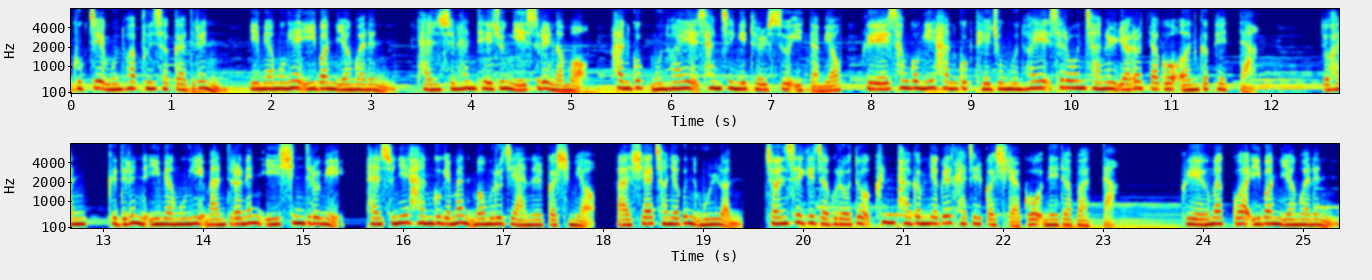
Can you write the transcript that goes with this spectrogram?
국제 문화 분석가들은 이명웅의 이번 영화는 단순한 대중 예술을 넘어 한국 문화의 상징이 될 수 있다며 그의 성공이 한국 대중문화의 새로운 장을 열었다고 언급했다. 또한 그들은 이명웅이 만들어낸 이 신드롬이 단순히 한국에만 머무르지 않을 것이며 아시아 전역은 물론 전 세계적으로도 큰 파급력을 가질 것이라고 내다봤다. 그의 음악과 이번 영화는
